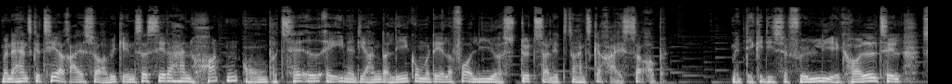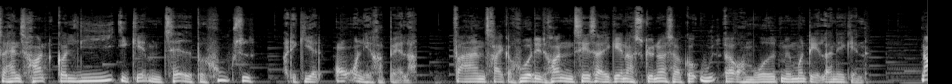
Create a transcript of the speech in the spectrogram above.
Men når han skal til at rejse op igen, så sætter han hånden oven på taget af en af de andre Lego-modeller for lige at støtte sig lidt, når han skal rejse sig op. Men det kan de selvfølgelig ikke holde til, så hans hånd går lige igennem taget på huset, og det giver et ordentligt raballer. Faren trækker hurtigt hånden til sig igen og skynder sig at gå ud af området med modellerne igen. Nå,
